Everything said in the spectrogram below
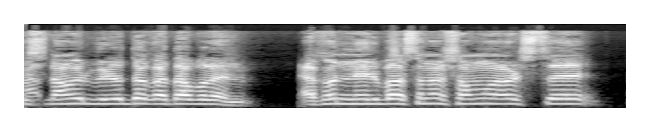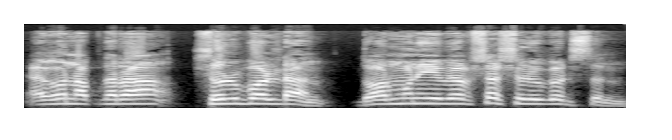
ইসলামের বিরুদ্ধে কথা বলেন। এখন নির্বাচনের সময় আসছে, এখন আপনারা শুরু পাল্টান। ধর্ম নিয়ে ব্যবসা শুরু করছেন।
